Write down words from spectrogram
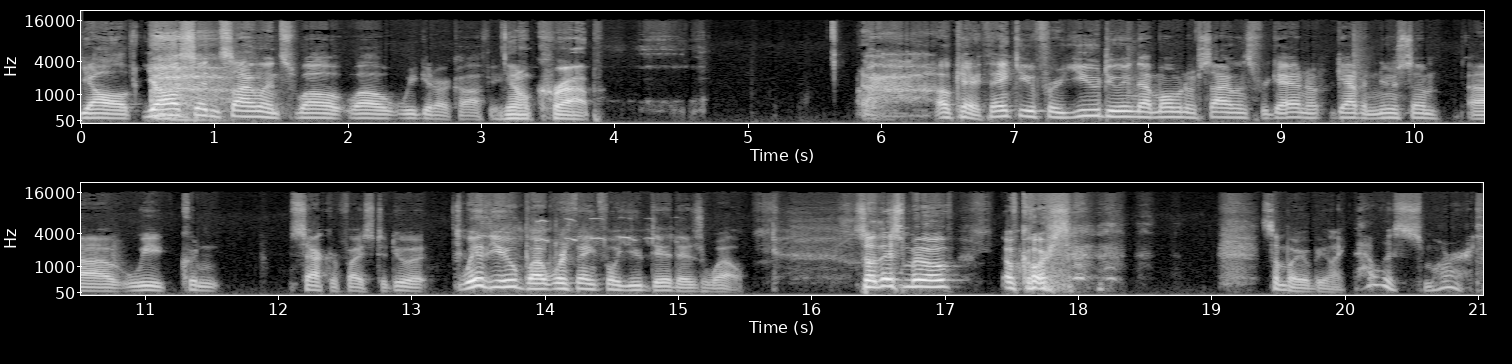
y'all, y'all sit in silence while while we get our coffee. You know, crap. Okay, thank you for you doing that moment of silence for Gavin, Gavin Newsom. Uh, we couldn't sacrifice to do it with you, but we're thankful you did as well. So this move, of course, somebody will be like, "That was smart."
